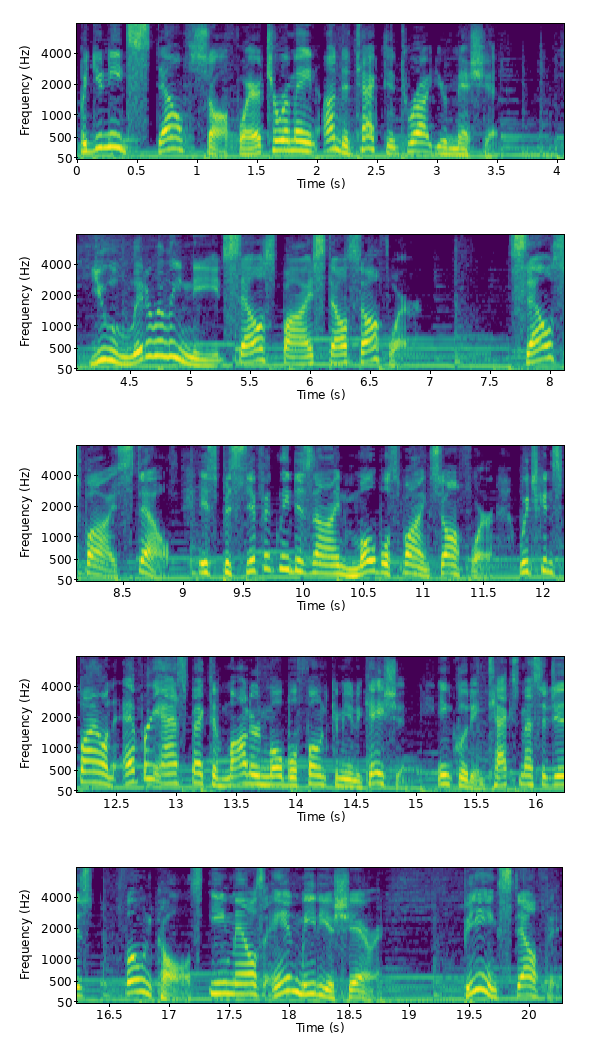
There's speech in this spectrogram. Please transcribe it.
but you need stealth software to remain undetected throughout your mission. You literally need Cell Spy Stealth software. Cell Spy Stealth is specifically designed mobile spying software which can spy on every aspect of modern mobile phone communication, including text messages, phone calls, emails, and media sharing. Being stealthy,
